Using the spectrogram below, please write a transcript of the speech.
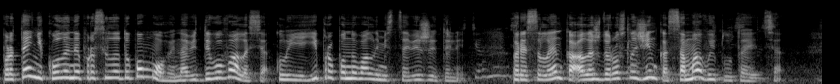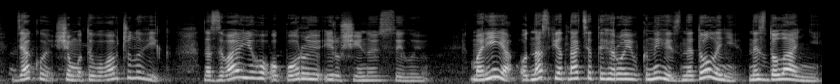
Проте ніколи не просила допомоги, навіть дивувалася, коли її пропонували місцеві жителі. Переселенка, але ж доросла жінка сама виплутається. Дякує, що мотивував чоловік. Називаю його опорою і рушійною силою. Марія одна з 15 героїв книги Знедолені, нездоланні.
